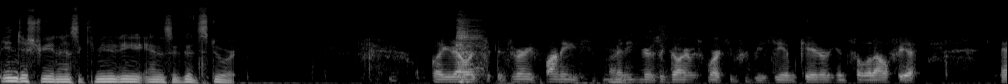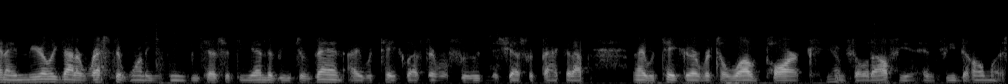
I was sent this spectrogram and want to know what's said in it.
industry and as a community and as a good steward. Well, you know, it's it's very funny. Many years ago, I was working for Museum Catering in Philadelphia, and I nearly got arrested one evening because at the end of each event, I would take leftover food, and the chefs would pack it up, and I would take it over to Love Park Yep. in Philadelphia and feed the homeless.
